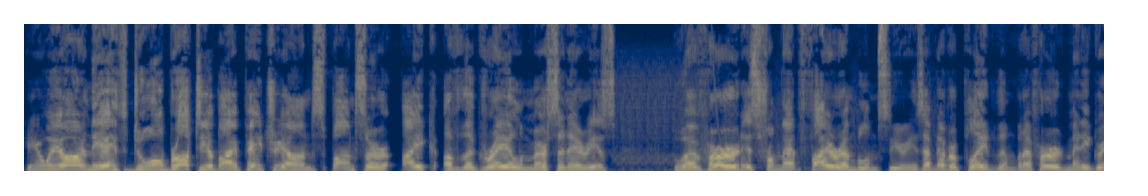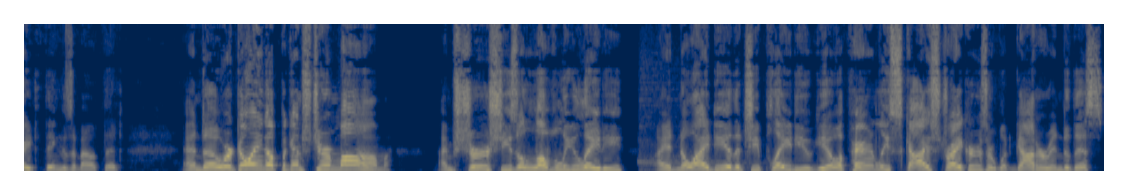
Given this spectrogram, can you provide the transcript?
Here we are in the eighth duel, brought to you by Patreon sponsor Ike of the Greil Mercenaries, who I've heard is from that Fire Emblem series. I've never played them, but I've heard many great things about it. And uh, we're going up against your mom. I'm sure she's a lovely lady. I had no idea that she played Yu-Gi-Oh! Apparently Sky Strikers are what got her into this.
